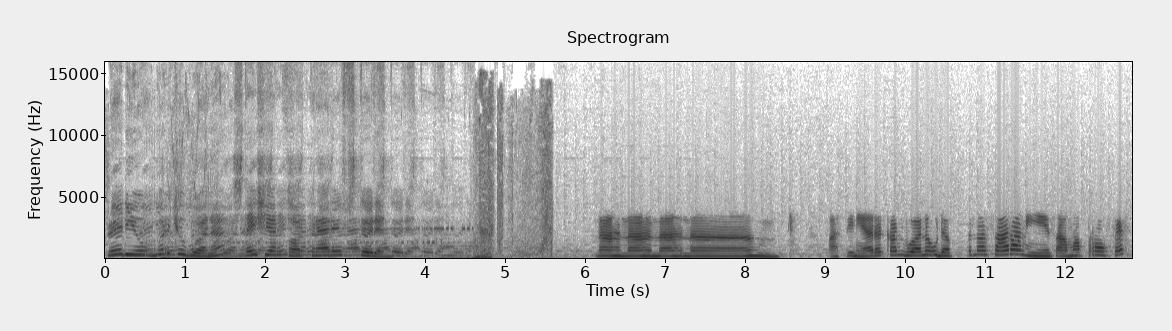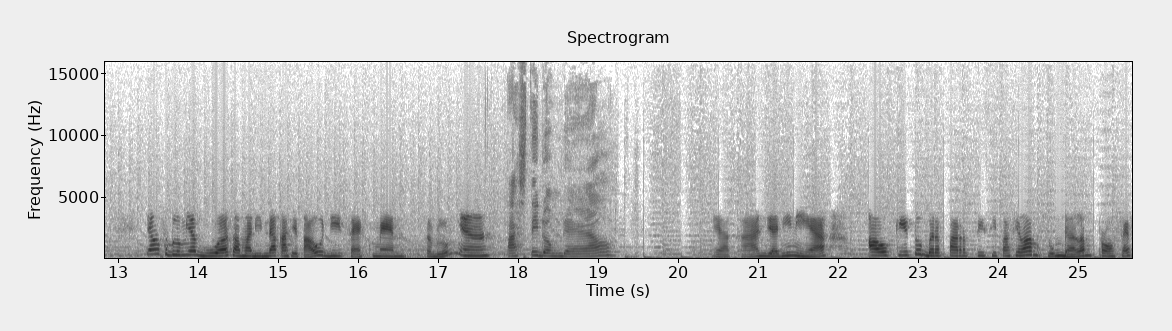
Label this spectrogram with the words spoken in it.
Radio Mercu Buana Station for Creative Student. Nah, nah, nah, nah. Pasti nih ya rekan Buana udah penasaran nih sama proses yang sebelumnya gua sama Dinda kasih tahu di segmen sebelumnya. pasti dong Del Ya kan? Jadi nih ya, Aoki itu berpartisipasi langsung dalam proses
